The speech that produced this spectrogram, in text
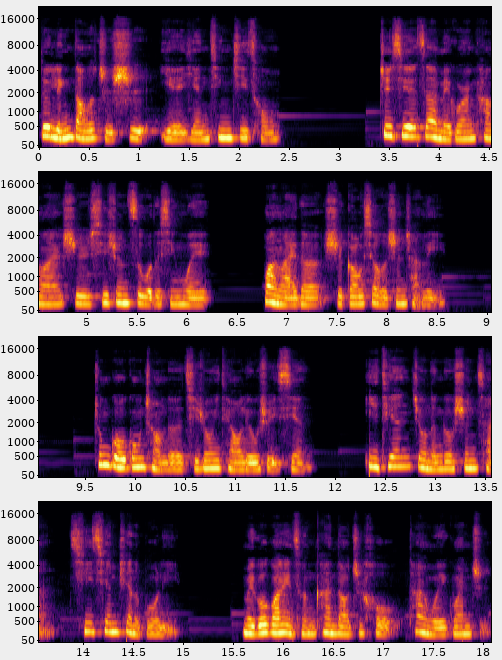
对领导的指示也言听计从。这些在美国人看来是牺牲自我的行为，换来的是高效的生产力。中国工厂的其中一条流水线，一天就能够生产七千片的玻璃。美国管理层看到之后叹为观止，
